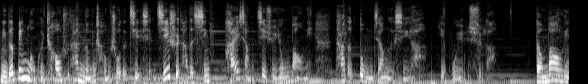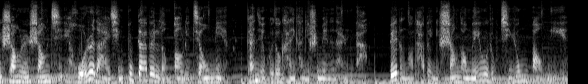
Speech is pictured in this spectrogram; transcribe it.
你的冰冷会超出他能承受的界限。即使他的心还想继续拥抱你，他的冻僵的心啊，也不允许了。冷暴力伤人伤己，火热的爱情不该被冷暴力浇灭。赶紧回头看一看你身边的男人吧，别等到他被你伤到没有勇气拥抱你，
